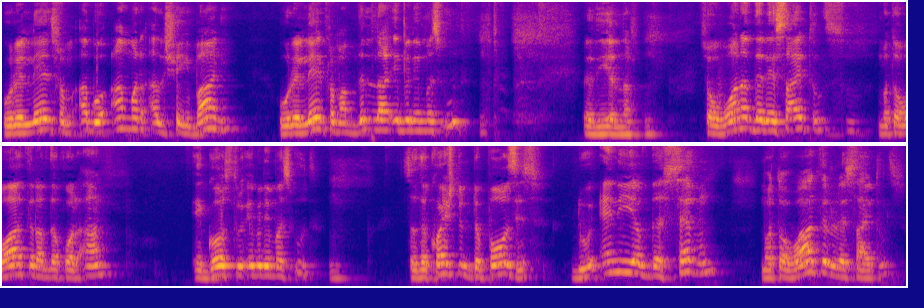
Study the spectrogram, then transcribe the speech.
who relates from Abu Amr al Shaybani, who relates from Abdullah ibn Mas'ud. So one of the recitals, mutawatir of the Quran, it goes through Ibn Mas'ud. So the question to pose is, do any of the seven mutawatir recitals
